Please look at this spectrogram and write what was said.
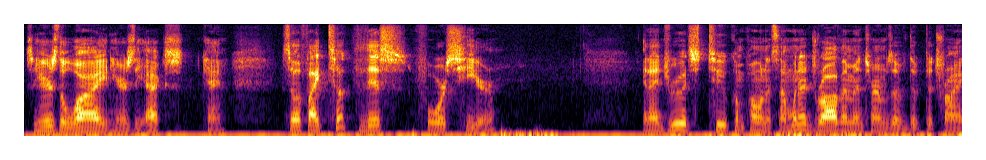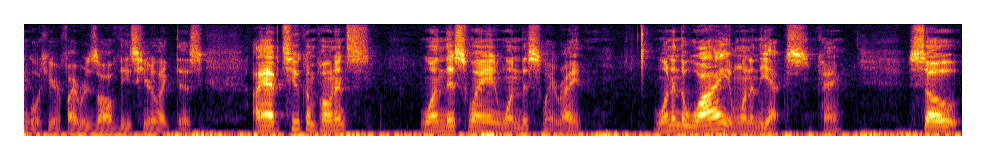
So here's the y and here's the x. Okay, so if I took this force here and I drew its two components, I'm going to draw them in terms of the, the triangle here. If I resolve these here like this, I have two components, one this way and one this way, right? One in the y and one in the x. Okay, so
